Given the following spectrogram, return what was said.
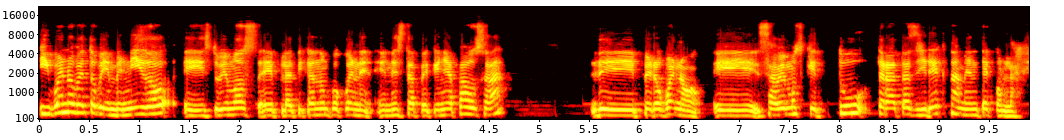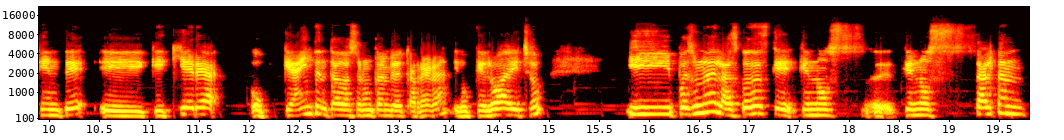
Y bueno, Beto, bienvenido. Eh, estuvimos eh, platicando un poco en, en, esta pequeña pausa, de, pero bueno, eh, sabemos que tú tratas directamente con la gente que quiere o que ha intentado hacer un cambio de carrera, digo que lo ha hecho. Y pues una de las cosas que, que nos, que nos saltan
